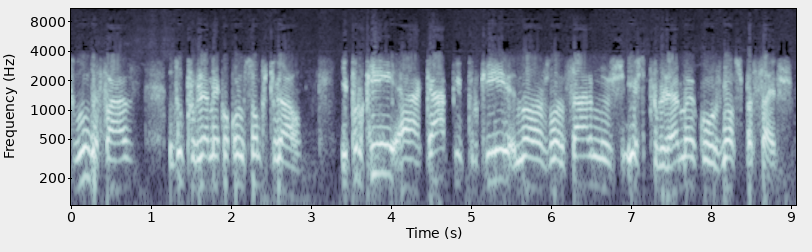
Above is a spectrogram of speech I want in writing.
segunda fase do programa Ecocondução Portugal. E porquê a ACAP e porquê nós lançarmos este programa com os nossos parceiros?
